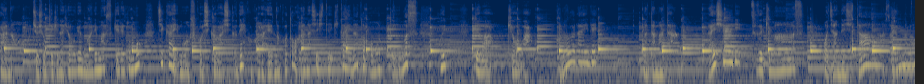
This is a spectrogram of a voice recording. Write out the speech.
あの抽象的な表現もありますけれども次回もう少し詳しくねここら辺のことをお話ししていきたいなと思っています。はい、では今日はこのぐらいでまたまた来週に続きます。おちゃんでした。さようなら。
